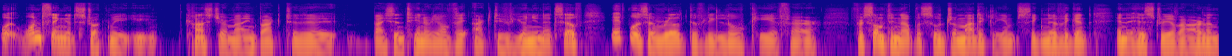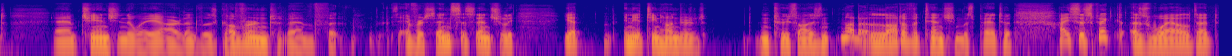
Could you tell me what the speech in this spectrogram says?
Well, one thing that struck me, you cast your mind back to the bicentenary of the Act of Union itself. It was a relatively low key affair for something that was so dramatically significant in the history of Ireland, um, changing the way Ireland was governed um, ever since, essentially. Yet in 1800 and 2000, not a lot of attention was paid to it. I suspect as well that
